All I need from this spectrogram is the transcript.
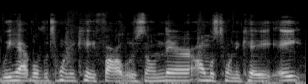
We have over 20k followers on there, almost 20k, eight,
